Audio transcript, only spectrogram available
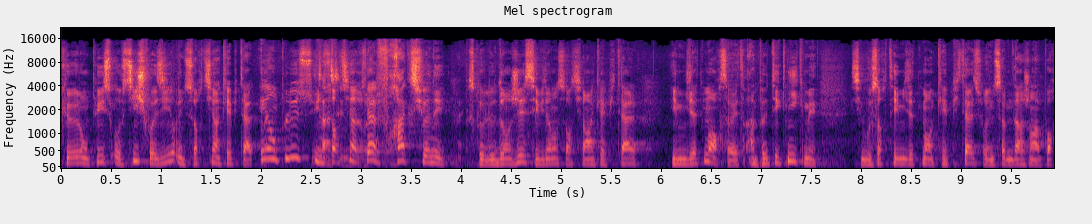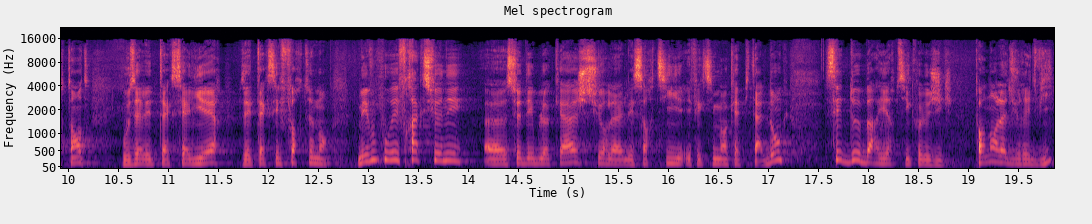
que l'on puisse aussi choisir une sortie en capital. Et en plus, une sortie en capital fractionnée. Parce que le danger, c'est évidemment sortir en capital immédiatement. ça va être un peu technique, mais si vous sortez immédiatement en capital sur une somme d'argent importante, vous allez être taxé à l'IR, vous êtes taxé fortement. Mais vous pouvez fractionner euh, ce déblocage sur les sorties effectivement en capital. Donc, c'est deux barrières psychologiques. Pendant la durée de vie,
